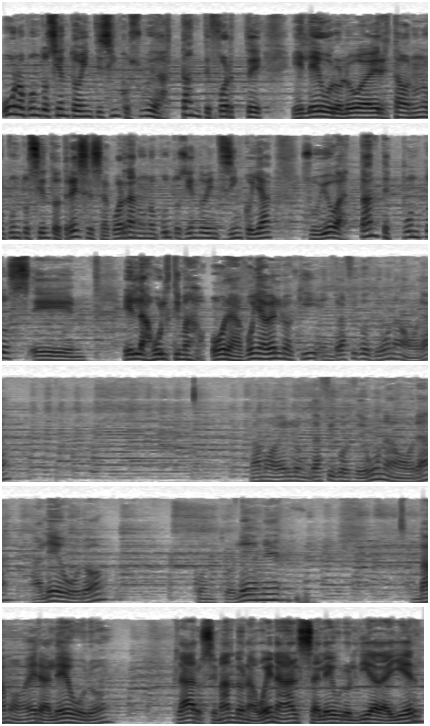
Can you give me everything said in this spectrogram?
1.125 sube bastante fuerte el euro luego de haber estado en 1.113, ¿se acuerdan? 1.125 ya subió bastantes puntos eh, en las últimas horas. Voy a verlo aquí en gráficos de una hora. Vamos a verlo en gráficos de una hora al euro. Control M. Vamos a ver al euro Claro, se manda una buena alza el euro el día de ayer.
